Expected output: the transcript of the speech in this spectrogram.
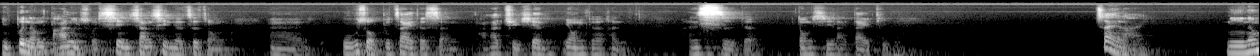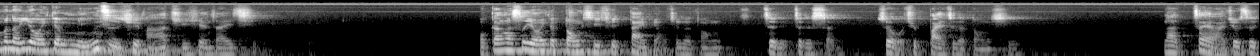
你不能把你所信相信的这种呃无所不在的神，把它局限用一个很很死的东西来代替。再来。你能不能用一个名字去把它局限在一起？我刚刚是用一个东西去代表这个东，这个这个神，所以我去拜这个东西。那再来就是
